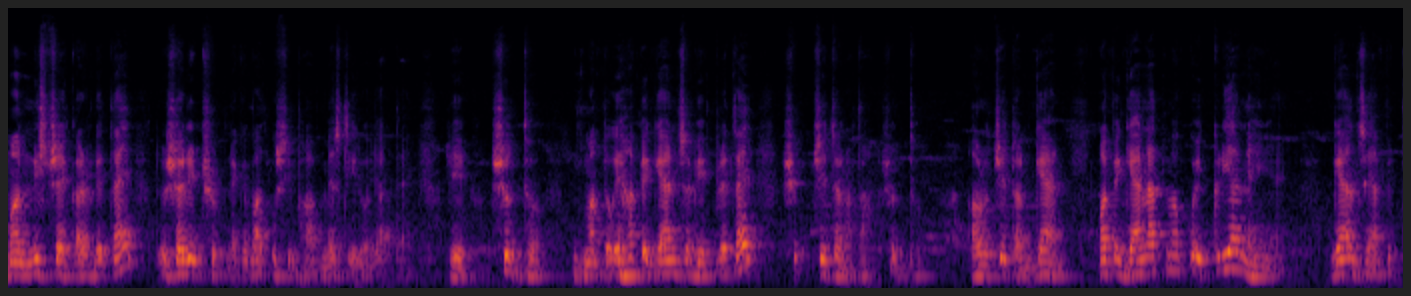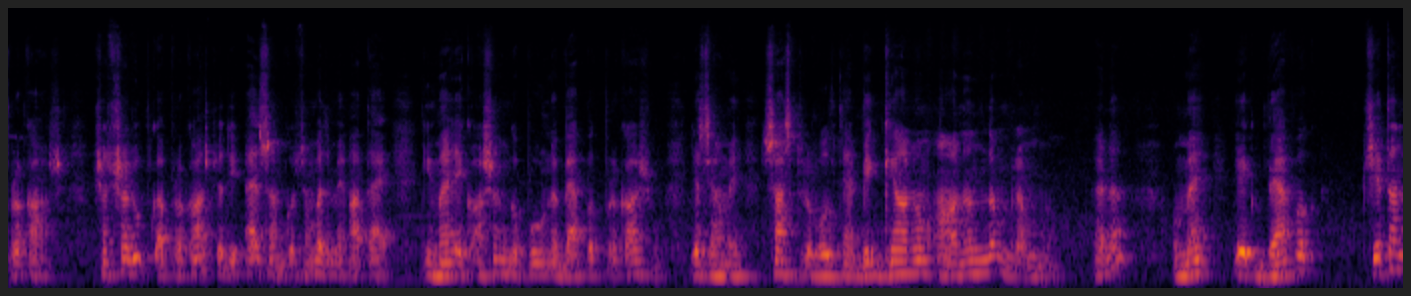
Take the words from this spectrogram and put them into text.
मन निश्चय कर लेता है तो शरीर छूटने के बाद उसी भाव में स्थिर हो जाता है। ये शुद्ध मतलब यहाँ पे ज्ञान से अभिप्रेत है चेतनता, शुद्ध और चेतन ज्ञान। वहाँ पे ज्ञानात्मक कोई क्रिया नहीं है। ज्ञान से यहाँ पे प्रकाश सत्स्वरूप का प्रकाश यदि ऐसा हमको समझ में आता है कि मैं एक असंग पूर्ण व्यापक प्रकाश हूँ, जैसे हमें शास्त्र बोलते हैं, विज्ञानम आनंदम ब्रह्म, है ना? और मैं एक व्यापक चेतन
